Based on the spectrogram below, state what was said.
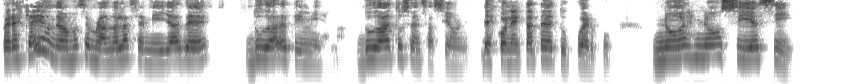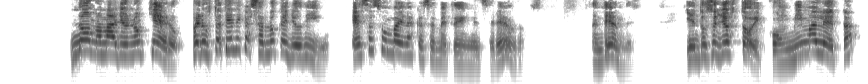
Pero es que ahí es donde vamos sembrando la semilla de duda de ti misma, duda de tus sensaciones, desconéctate de tu cuerpo. No es no, sí es sí. No, mamá, yo no quiero, pero usted tiene que hacer lo que yo digo. Esas son vainas que se meten en el cerebro. ¿Entiendes? Y entonces yo estoy con mi maleta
